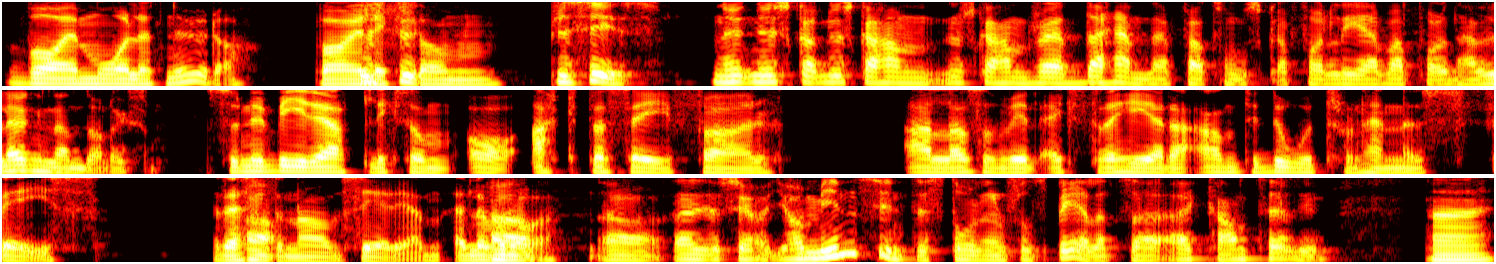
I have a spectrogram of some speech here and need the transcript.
vad är målet nu då? Vad är liksom... precis. Nu, nu, ska, nu, ska han, nu ska han rädda henne för att hon ska få leva på den här lögnen då liksom. Så nu blir det att liksom, ja, akta sig för alla som vill extrahera antidot från hennes face resten av serien. Eller vadå? Ja, ja, alltså jag, jag minns inte storyn från spelet så I can't tell you. Nej.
